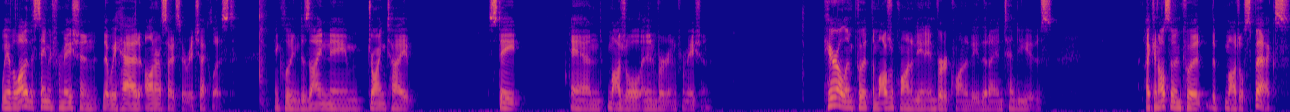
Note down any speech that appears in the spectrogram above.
we have a lot of the same information that we had on our site survey checklist, including design name, drawing type, state, and module and inverter information. Here I'll input the module quantity and inverter quantity that I intend to use. I can also input the module specs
